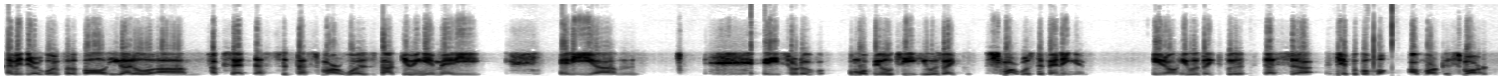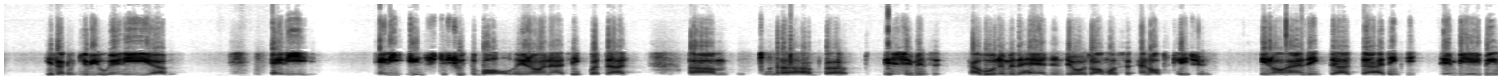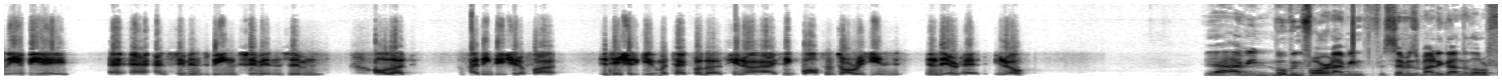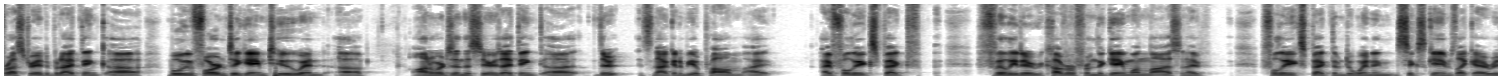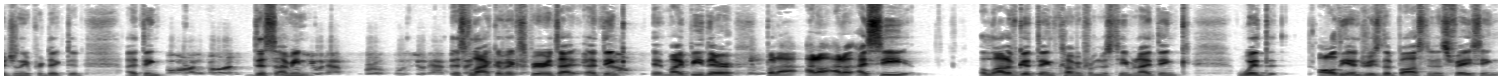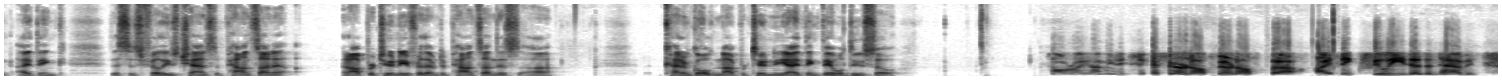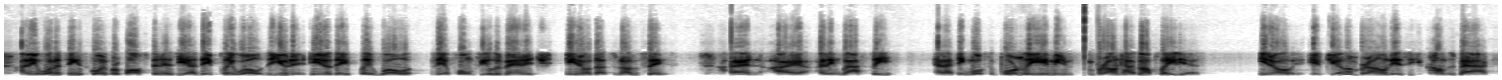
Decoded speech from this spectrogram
I mean, they were going for the ball. He got um, upset that that Smart was not giving him any any um, any sort of mobility. He was like Smart was defending him. You know, he was like that's uh, typical of Marcus Smart. He's not going to give you any um, any any inch to shoot the ball. You know, and I think what that um, uh, uh, Simmons elbowed him in the head, and there was almost an altercation. You know, and I think that uh, I think the NBA being the NBA and, and Simmons being Simmons and all that, I think they should have fought. They should give him a tech for that. You know, I think Boston's already in in their head. You know. Yeah, I mean, moving forward, I mean, Simmons might have gotten a little frustrated, but I think uh, moving forward into Game Two and uh, onwards in the series, I think uh, there it's not going to be a problem. I I fully expect Philly to recover from the game one loss, and I fully expect them to win in six games like I originally predicted. I think all right, all right. this. I mean, this lack of experience, I, I think it might be there, but I, I don't I don't I see a lot of good things coming from this team, and I think with all the injuries that Boston is facing, I think this is Philly's chance to pounce on it, an opportunity for them to pounce on this uh, kind of golden opportunity. I think they will do so. I mean, eh, fair enough, fair enough. But I think Philly doesn't have it. I mean, one of the things going for Boston is, yeah, they play well as a unit. You know, they play well. They have home field advantage. You know, that's another thing. And I, I think lastly, and I think most importantly, I mean, Brown has not played yet. You know, if Jaylen Brown is comes back,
